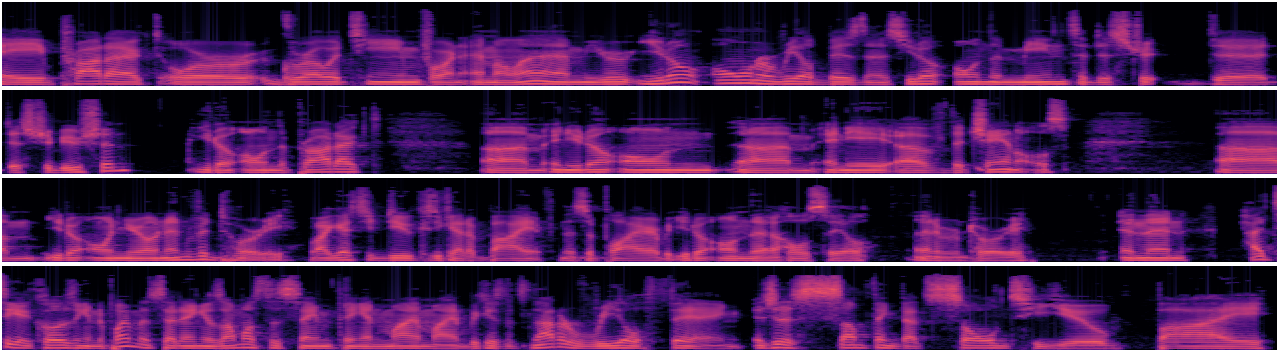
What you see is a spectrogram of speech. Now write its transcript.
a product or grow a team for an MLM, you're you don't own a real business. You don't own the means of distri- the distribution. You don't own the product, um, and you don't own um, any of the channels. Um, you don't own your own inventory. Well, I guess you do because you got to buy it from the supplier, but you don't own the wholesale inventory. And then high ticket closing and appointment setting is almost the same thing in my mind because it's not a real thing. It's just something that's sold to you by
